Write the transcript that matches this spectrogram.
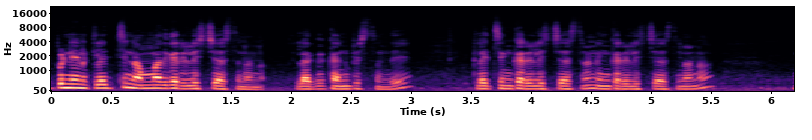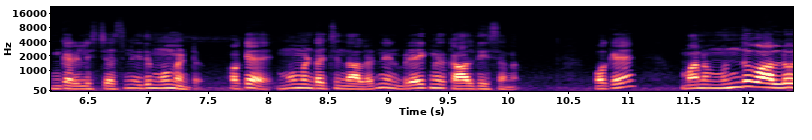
ఇప్పుడు నేను క్లచ్ నెమ్మదిగా రిలీజ్ చేస్తున్నాను. ఇలాగ కనిపిస్తుంది. క్లచ్ ఇంకా రిలీజ్ చేస్తున్నాను ఇంకా రిలీజ్ చేస్తున్నాను ఇంకా రిలీజ్ చేస్తున్నాను. ఇది మూమెంట్ ఓకే? మూమెంట్ వచ్చింది ఆల్రెడీ నేను బ్రేక్ మీద కాల్ తీసాను ఓకే? మన ముందు వాళ్ళు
